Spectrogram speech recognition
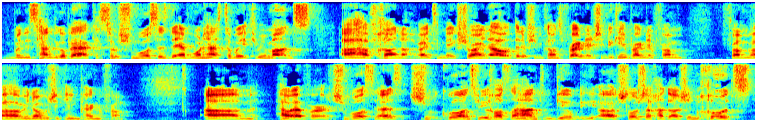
when it's time to go back, so Shmuel says that everyone has to wait three months, uh, right, to make sure I know that if she becomes pregnant, she became pregnant from, from uh, we know who she became pregnant from. Um, however, Shmuel says, "Kulan uh, shlosha chadashim chutz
